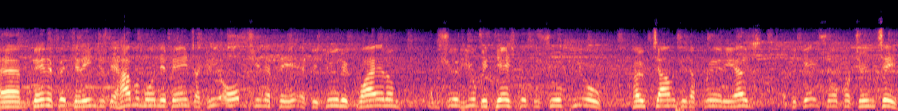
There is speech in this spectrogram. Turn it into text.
um, benefit to Rangers to have him on the bench. A great option if they if they do require him. I'm sure he'll be desperate to show people how talented a player he is if he gets the opportunity.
